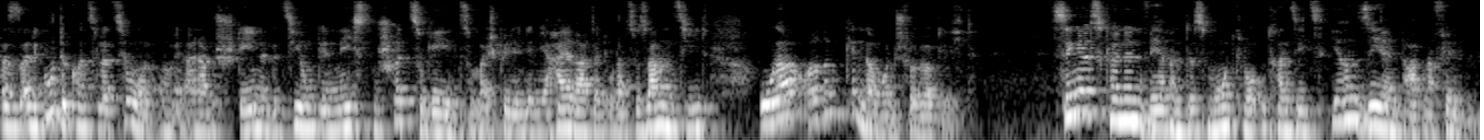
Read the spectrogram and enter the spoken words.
Das ist eine gute Konstellation, um in einer bestehenden Beziehung den nächsten Schritt zu gehen, zum Beispiel indem ihr heiratet oder zusammenzieht oder euren Kinderwunsch verwirklicht. Singles können während des Mondknotentransits ihren Seelenpartner finden.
